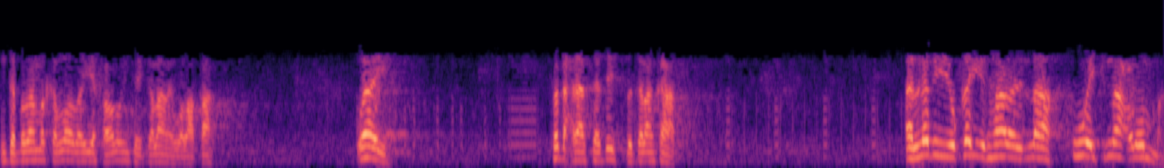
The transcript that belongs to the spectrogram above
inta badan marka looda iyo xooluhu intay galaan ay walaaqaan waayo saddexdaasi hadday isbedelaan ka hadla aladi yuqayid hada ilaaq huwa ijmac lumma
